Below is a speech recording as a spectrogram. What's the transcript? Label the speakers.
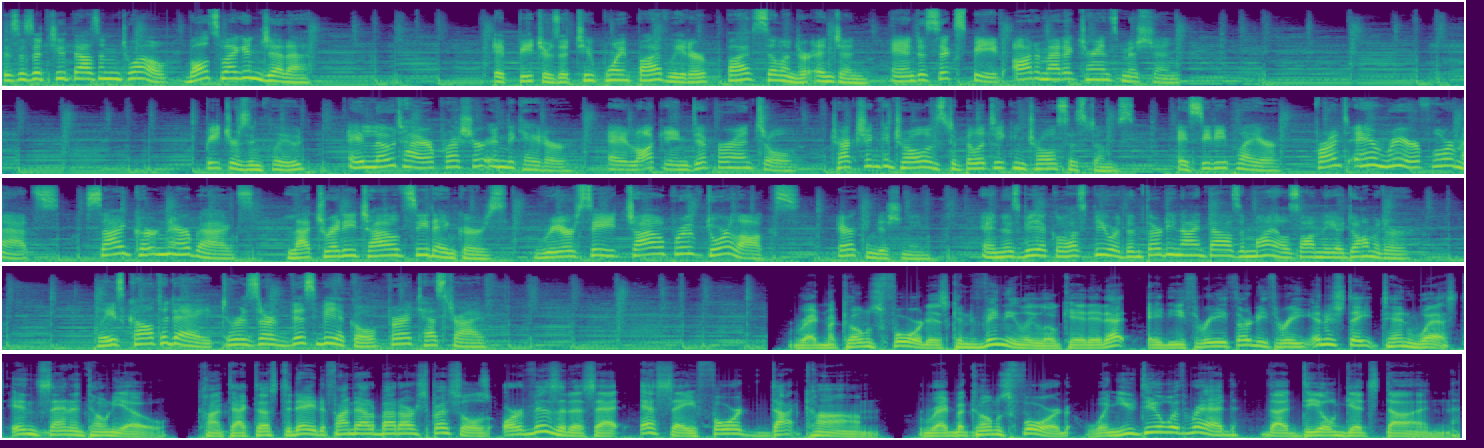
Speaker 1: This is a 2012 Volkswagen Jetta. It features a 2.5-liter five-cylinder engine and a six-speed automatic transmission. Features include a low tire pressure indicator, a locking differential, traction control and stability control systems, a CD player, front and rear floor mats, side curtain airbags, latch-ready child seat anchors, rear seat child-proof door locks, air conditioning, and this vehicle has fewer than 39,000 miles on the odometer. Please call today to reserve this vehicle for a test drive.
Speaker 2: Red McCombs Ford is conveniently located at 8333 Interstate 10 West in San Antonio. Contact us today to find out about our specials or visit us at saford.com. Red McCombs Ford, when you deal with red, the deal gets done.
